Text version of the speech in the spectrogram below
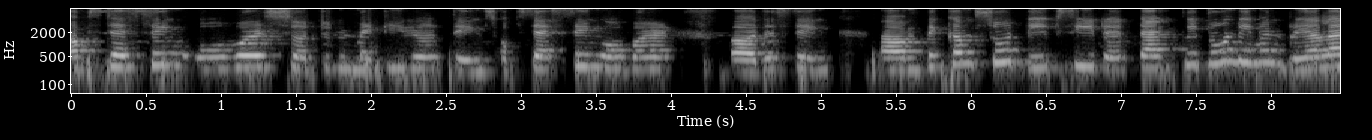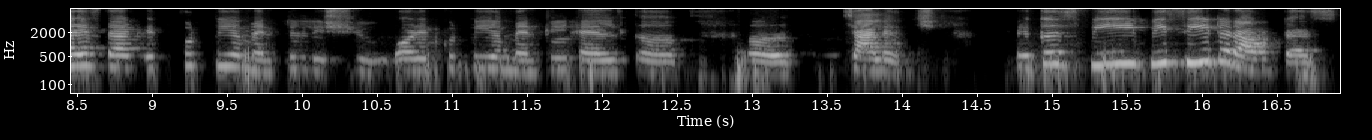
obsessing over certain material things, obsessing over uh, this thing, um, becomes so deep seated that we don't even realize that it could be a mental issue or it could be a mental health uh, uh challenge because we we see it around us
